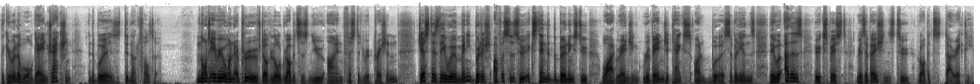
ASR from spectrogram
the guerrilla war gained traction, and the Boers did not falter. Not everyone approved of Lord Roberts's new iron fisted repression, just as there were many British officers who extended the burnings to wide ranging revenge attacks on Boer civilians. There were others who expressed reservations to Roberts directly.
